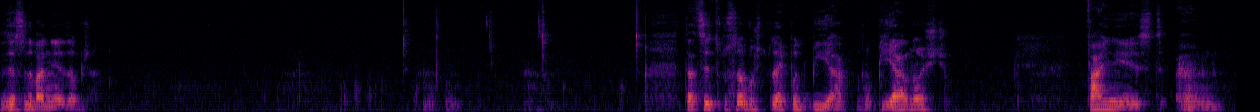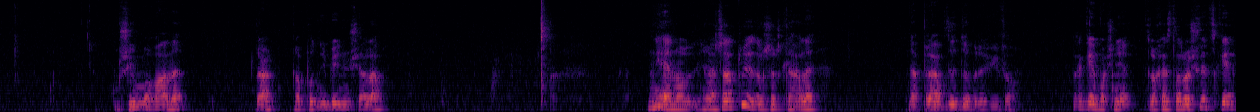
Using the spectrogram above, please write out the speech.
Zdecydowanie dobrze. Ta cytrusowość tutaj podbija pijalność. Fajnie jest przyjmowane. tak? Na podniebieniu siala. Nie, no ja żartuję troszeczkę, ale naprawdę dobre piwo. Takie właśnie trochę staroświeckie,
